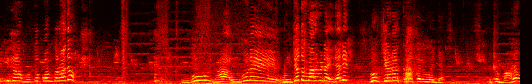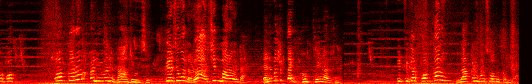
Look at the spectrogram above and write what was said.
એટલી કરા મોટો કોમ કરવા દો. ઊંઘું ના ઊંઘું ને ઊંઘે તો મારા બેટા હીરા હું ચેડે ઘા કરી મરી જાશે એટલે મારે કોક કોક કરું અને મને રાહ જોવી છે. ફેરથી હું લડવા આવશે જ મારા બેટા. એને પણ તઈ ફંક થઈને આવશે. એટલી કે કોમ કરું લાકડી કરી લા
